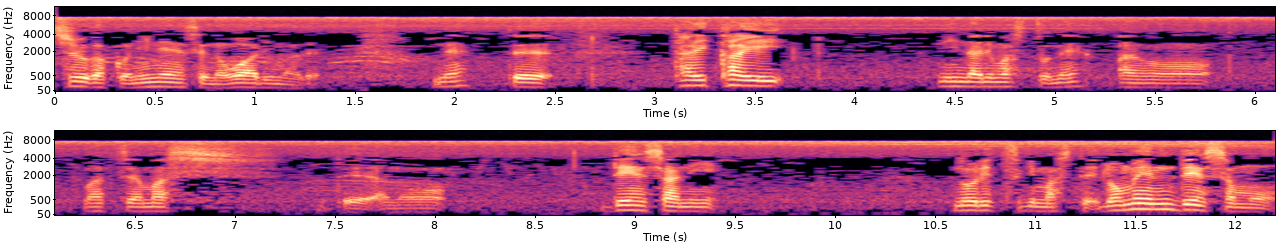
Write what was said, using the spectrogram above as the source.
中学2年生の終わりまで。ね。で、大会になりますとね、あの、松山市で、あの、電車に乗り継ぎまして、路面電車も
